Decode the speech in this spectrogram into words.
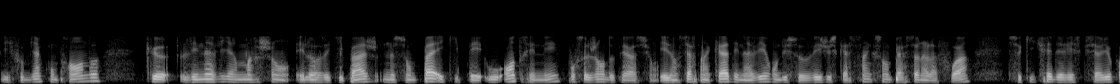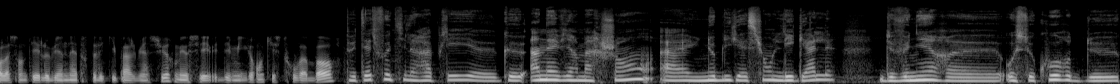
Il faut bien comprendre que les navires marchands et leurs équipages ne sont pas équipés ou entraînés pour ce genre d'opération. Et dans certains cas, des navires ont dû sauver jusqu'à 500 personnes à la fois, ce qui crée des risques sérieux pour la santé et le bien-être de l'équipage, bien sûr, mais aussi des migrants qui se trouvent à bord. Peut-être faut-il rappeler euh, qu'un navire marchand a une obligation légale de venir euh, au secours de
